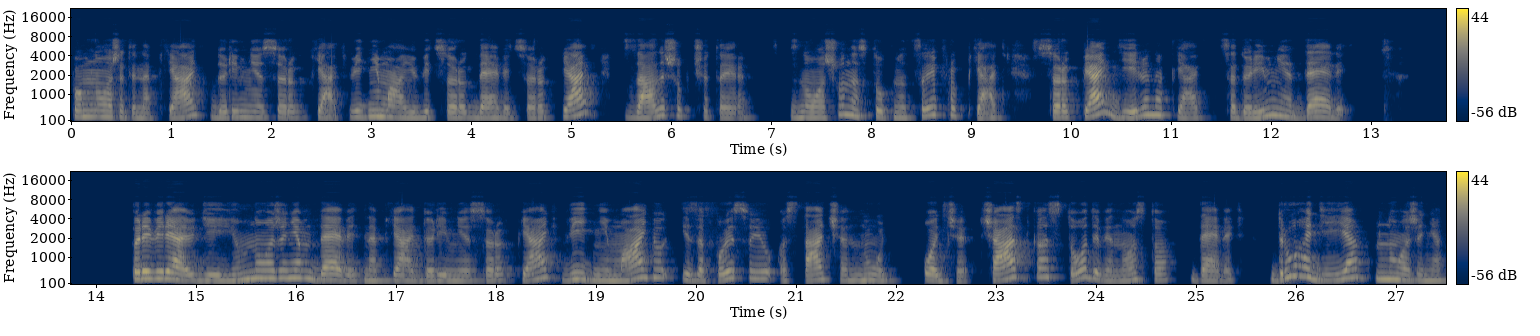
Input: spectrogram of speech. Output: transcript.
помножити на 5 дорівнює 45. Віднімаю від 49 45, залишок 4. Зношу наступну цифру 5. 45 ділю на 5. Це дорівнює 9. Перевіряю дію множенням. 9 на 5 дорівнює 45. Віднімаю і записую остача 0. Отже, частка 199. Друга дія множення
